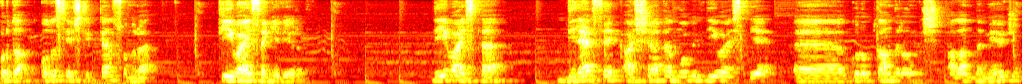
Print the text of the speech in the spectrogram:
Burada onu seçtikten sonra device'a geliyorum. Device'da Dilersek aşağıda mobil device diye e, gruplandırılmış alanda mevcut.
